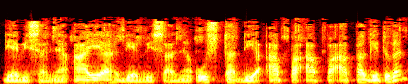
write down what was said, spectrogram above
Dia bisanya ayah, dia bisanya ustadz, dia apa-apa-apa gitu kan.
